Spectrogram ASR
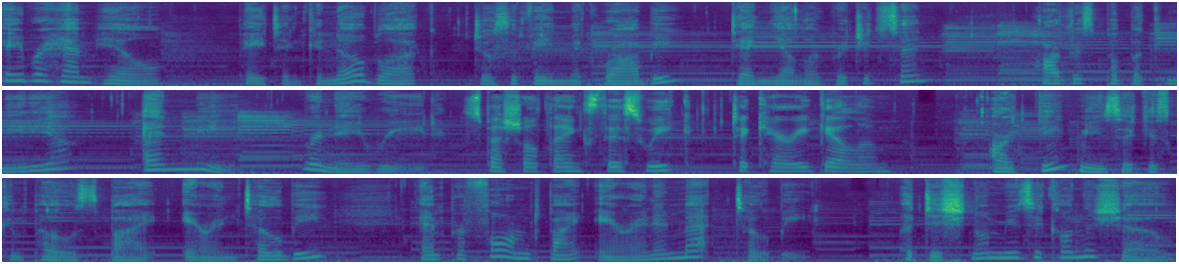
Abraham Hill, Peyton Knobloch, Josephine McRobbie, Daniela Richardson, Harvest Public Media, and me, Renee Reed. Special thanks this week to Carey Gillam. Our theme music is composed by Aaron Toby and performed by Aaron and Matt Toby. Additional music on the show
